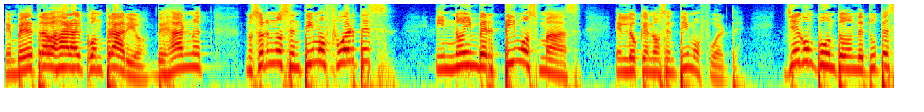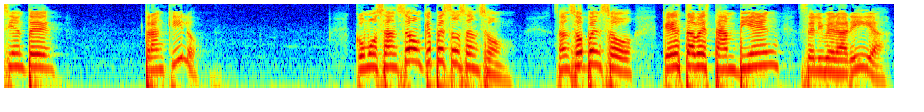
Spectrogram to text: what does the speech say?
En vez de trabajar al contrario, dejarnos, nosotros nos sentimos fuertes y no invertimos más en lo que nos sentimos fuertes. Llega un punto donde tú te sientes tranquilo. Como Sansón, ¿qué pensó Sansón? Sansón pensó que esta vez también se liberaría.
